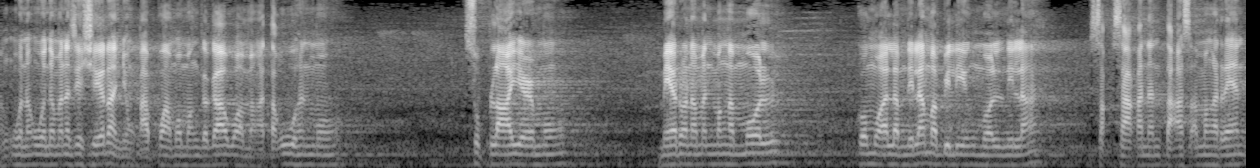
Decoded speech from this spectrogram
Ang unang-una man na si sharean, yung kapwa mo manggagawa, mga tauhan mo, supplier mo, meron naman mga mall, kung mo alam nila, mabili yung mall nila, saksakan ng taas ang mga rent.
